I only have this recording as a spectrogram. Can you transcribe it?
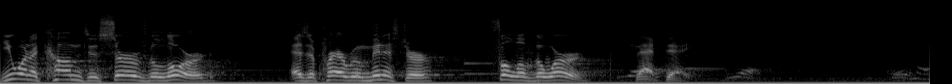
you want to come to serve the Lord as a prayer room minister full of the word that day. Yes. Amen.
